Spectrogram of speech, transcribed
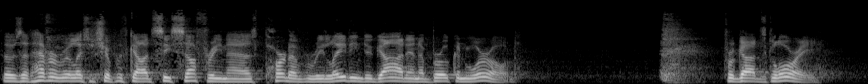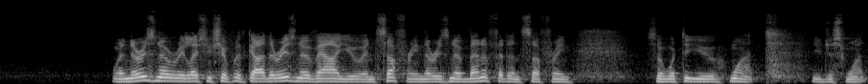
Those that have a relationship with God see suffering as part of relating to God in a broken world for God's glory. When there is no relationship with God, there is no value in suffering, there is no benefit in suffering. So, what do you want? You just want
